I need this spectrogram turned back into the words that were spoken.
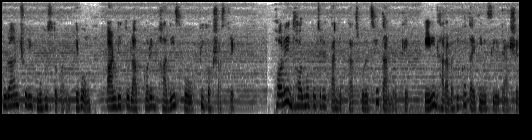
কুরআন শরীফ মুখস্থ করেন এবং পাণ্ডিত্য লাভ করেন হাদিস ও ফিকহ শাস্ত্রে। ফলে ধর্ম প্রচারের তাগিদ কাজ করেছে তার মধ্যে। এরই ধারাবাহিকতায় তিনি সিলেটে আসেন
